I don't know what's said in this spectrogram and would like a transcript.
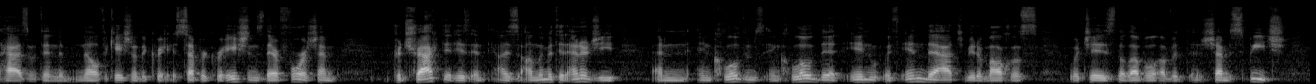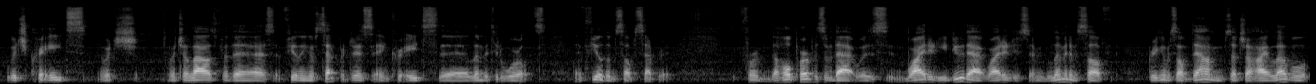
has within the nullification of the separate creations, therefore Hashem contracted his, his unlimited energy and enclosed, enclosed it in within the attribute of Malchus, which is the level of Hashem's speech, which creates, which which allows for the feeling of separateness and creates the limited worlds that feel themselves separate. For the whole purpose of that was why did he do that? Why did he limit himself, bring himself down such a high level,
